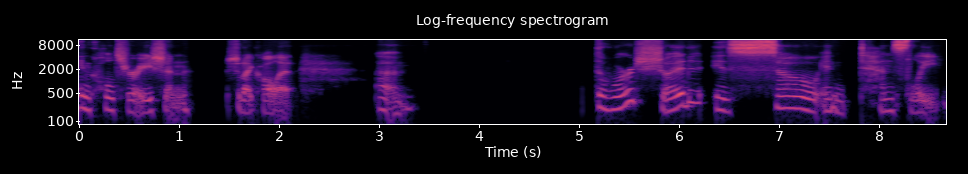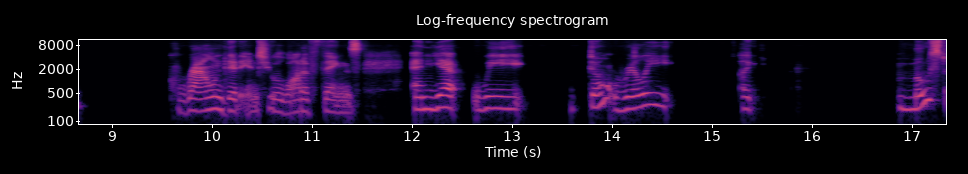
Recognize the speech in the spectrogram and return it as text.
enculturation, should I call it. Um, the word should is so intensely grounded into a lot of things. And yet we don't really like most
